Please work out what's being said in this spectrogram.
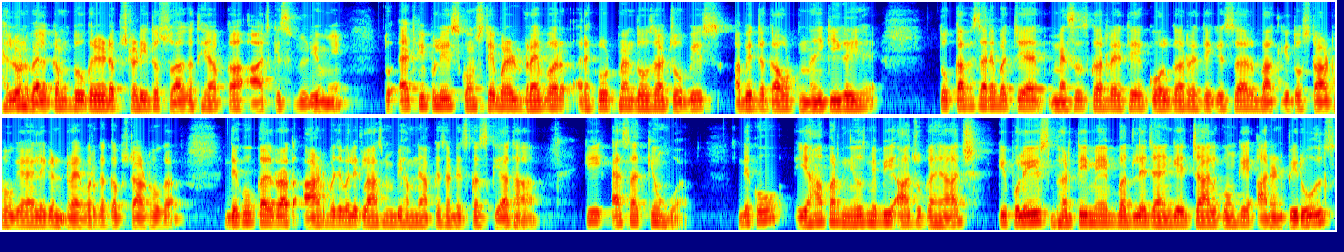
Hello and welcome to grade up study. तो स्वागत है आपका आज की इस वीडियो में। तो H P police constable driver recruitment 2024 अभी तक आउट नहीं की गई है। तो काफ़ी सारे बच्चे मैसेज कर रहे थे कॉल कर रहे थे कि, सर, बाकी तो स्टार्ट हो गया है, लेकिन ड्राइवर का कब स्टार्ट होगा? देखो, कल रात आठ बजे वाली क्लास में भी हमने आपके साथ डिस्कस किया था कि ऐसा क्यों हुआ। देखो, यहाँ पर न्यूज़ में भी आ चुका है आज कि पुलिस भर्ती में बदले जाएँगे चालकों के आर एंड पी रूल्स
